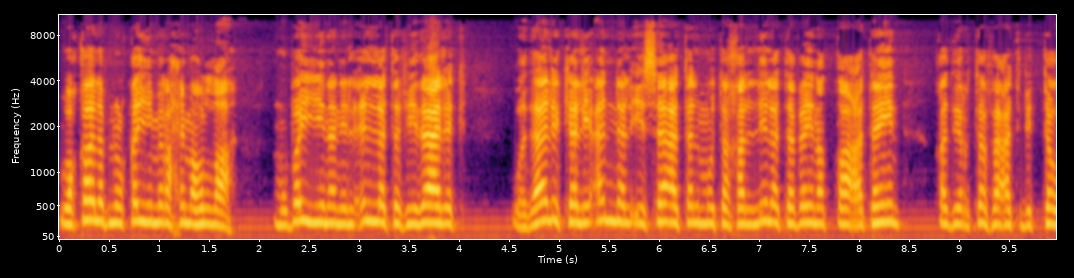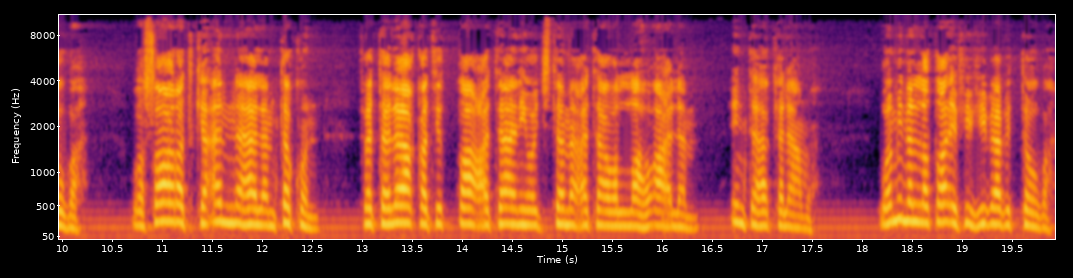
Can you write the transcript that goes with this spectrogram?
وقال ابن القيم رحمه الله مبينا العلة في ذلك وذلك لأن الإساءة المتخللة بين الطاعتين قد ارتفعت بالتوبة وصارت كأنها لم تكن فتلاقت الطاعتان واجتمعتا والله أعلم. انتهى كلامه. ومن اللطائف في باب التوبة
